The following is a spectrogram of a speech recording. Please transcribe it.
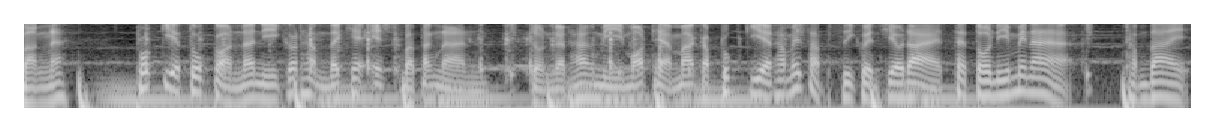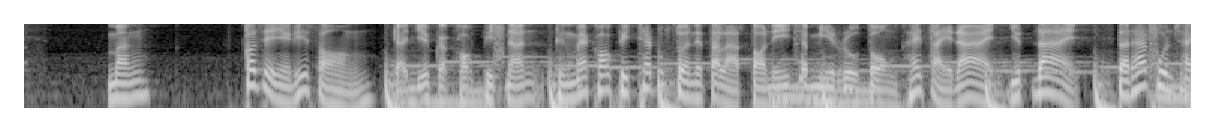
มังนะเพราะเกียร์ตัวก่อนหน้านี้ก็ทำได้แค่ H มาตั้งนาน จนกระทั่งมีมอดแถมมากับทุกเกียร์ทำให้สับ sequential ได้ แต่ตัวนี้ไม่น่าทำได้มัง ข้อเสียอย่างที่ 2 การยึดกับคอกพิทนั้น ถึงแม้คอกพิทแทบทุกตัวในตลาดตอนนี้จะมีรูตรงให้ใส่ได้ยึดได้ แต่ถ้าคุณใช้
